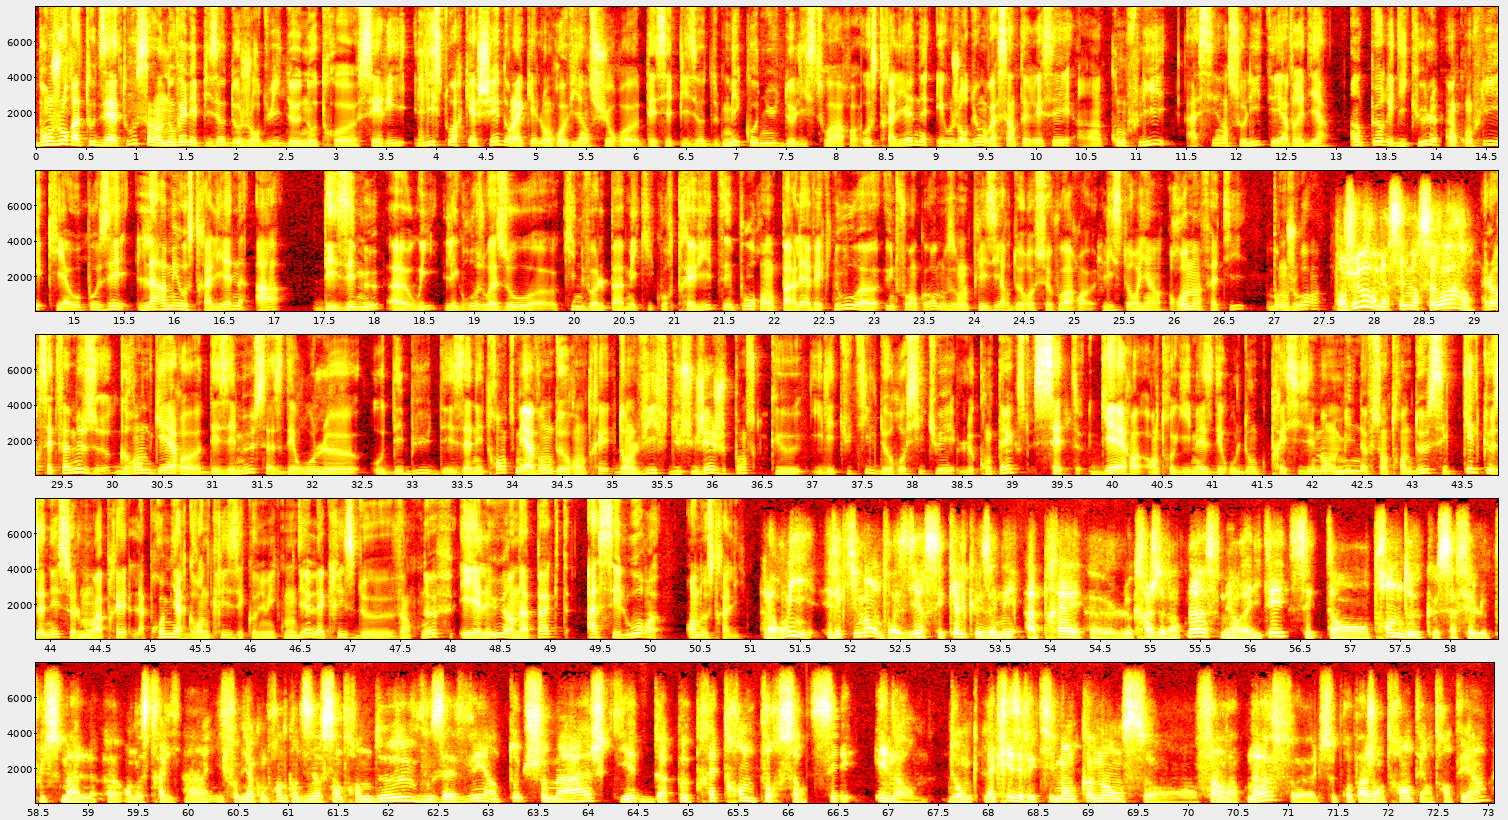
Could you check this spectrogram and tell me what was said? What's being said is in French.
Bonjour à toutes et à tous, un nouvel épisode d'aujourd'hui de notre euh, série L'histoire cachée dans laquelle on revient sur euh, des épisodes méconnus de l'histoire australienne et aujourd'hui on va s'intéresser à un conflit assez insolite et à vrai dire un peu ridicule, un conflit qui a opposé l'armée australienne à des émeux. Euh, oui, les gros oiseaux qui ne volent pas mais qui courent très vite. Et pour en parler avec nous, une fois encore, nous avons le plaisir de recevoir l'historien Romain Fati. Bonjour. Bonjour, merci de me recevoir. Alors cette fameuse grande guerre euh, des émeux, ça se déroule euh, au début des années 30, mais avant de rentrer dans le vif du sujet, je pense qu'il est utile de resituer le contexte. Cette guerre, entre guillemets, se déroule donc précisément en 1932, c'est quelques années seulement après la première grande crise économique mondiale, la crise de 29, et elle a eu un impact assez lourd Australie. Alors oui, effectivement, on pourrait se dire c'est quelques années après euh, le crash de 29, mais en réalité c'est en 32 que ça fait le plus mal euh, en Australie. Hein. Il faut bien comprendre qu'en 1932, vous avez un taux de chômage qui est d'à peu près 30%. C'est énorme. Donc la crise effectivement commence en fin 29, euh, elle se propage en 30 et en 31,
